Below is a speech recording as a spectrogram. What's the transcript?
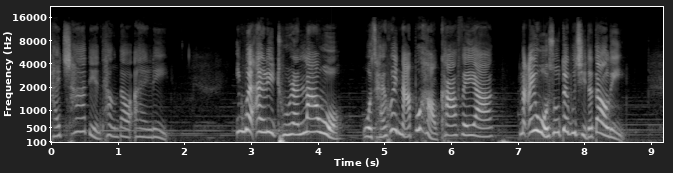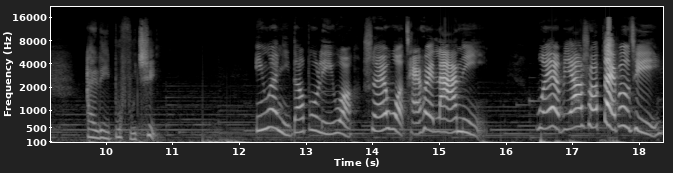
还差点烫到艾丽。因为艾丽突然拉我，我才会拿不好咖啡啊！哪有我说对不起的道理？艾丽不服气。因为你都不理我，所以我才会拉你。我也不要说对不起。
